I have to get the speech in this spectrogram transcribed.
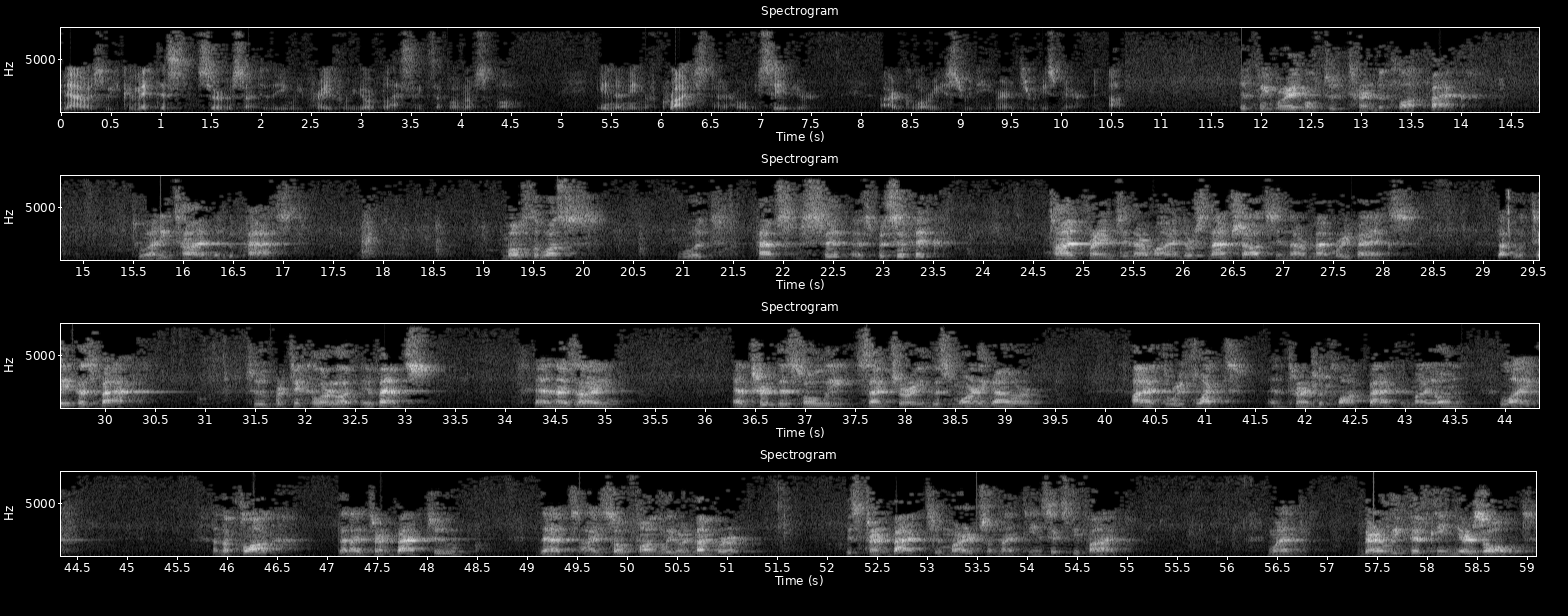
Now, as we commit this service unto Thee, we pray for Your blessings upon us all. In the name of Christ, our Holy Savior, our glorious Redeemer, and through His merit. Amen. If we were able to turn the clock back to any time in the past, most of us would have uh, specific time frames in our mind or snapshots in our memory banks that would take us back to particular events. And as I entered this holy sanctuary in this morning hour, I had to reflect and turn the clock back in my own life. And the clock that I turned back to, that I so fondly remember, is turned back to March of 1965, when barely 15 years old,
